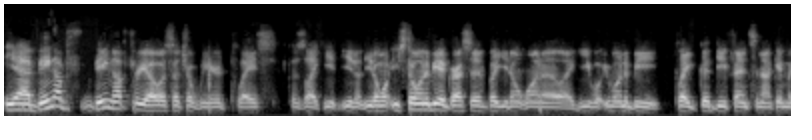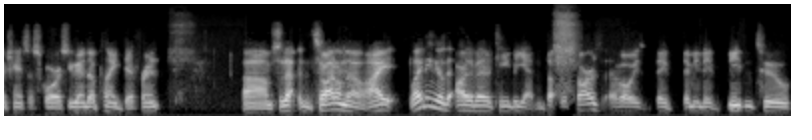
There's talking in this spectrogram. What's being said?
Yeah, being up being up 3-0 is such a weird place because like you you don't you don't want you still want to be aggressive, but you don't want to like you you want to be play good defense and not give them a chance to score. So you end up playing different. Um, so that so I don't know. I Lightning are the, are the better team, but yeah, the, the Stars have always they I mean they've beaten two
